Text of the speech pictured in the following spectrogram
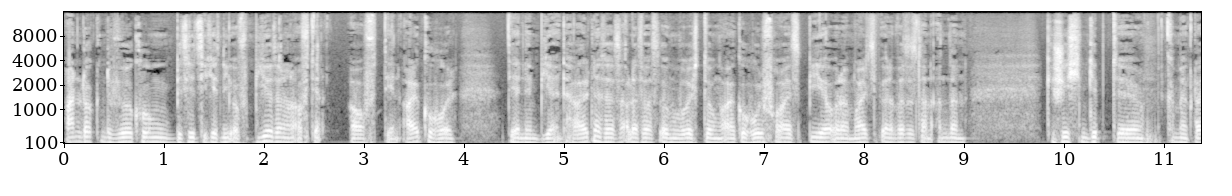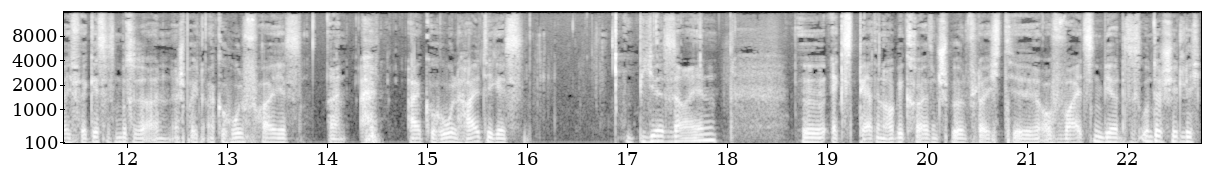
Anlockende Wirkung bezieht sich jetzt nicht auf Bier, sondern auf den, auf den Alkohol, der in dem Bier enthalten ist. Das heißt, alles, was irgendwo Richtung alkoholfreies Bier oder Malzbier oder was es dann anderen Geschichten gibt, äh, kann man gleich vergessen. Es muss also ein entsprechend alkoholfreies, ein alkoholhaltiges Bier sein. Äh, Experten in Hobbykreisen schwören vielleicht äh, auf Weizenbier. Das ist unterschiedlich.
